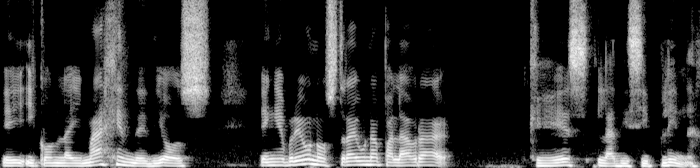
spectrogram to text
eh, y con la imagen de Dios, en hebreo nos trae una palabra que es la disciplina.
